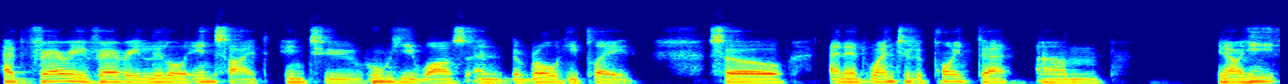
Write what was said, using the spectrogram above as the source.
had very, very little insight into who he was and the role he played. So, and it went to the point that, um, you know, he,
